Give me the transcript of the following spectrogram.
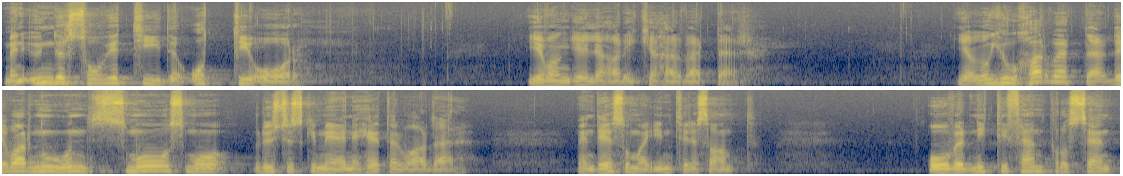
Men under sovjettiden, 80 år Evangeliet har ikke vært der. Jo, har vært der. Det var noen små, små russiske menigheter var der. Men det som er interessant Over 95%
